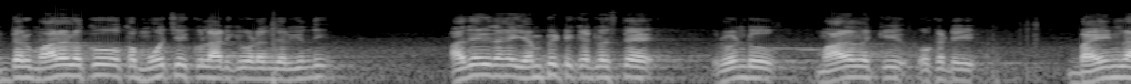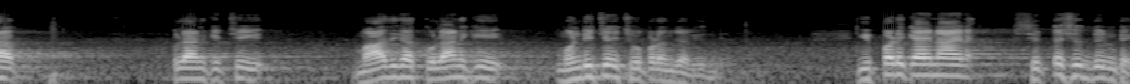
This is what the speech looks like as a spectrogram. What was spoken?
ఇద్దరు మాలలకు ఒక మోచే కులానికి ఇవ్వడం జరిగింది. అదేవిధంగా ఎంపీ టికెట్లు వస్తే రెండు మాలలకి ఒకటి బైన్ల కులానికి ఇచ్చి మాదిగా కులానికి మొండిచే చూపడం జరిగింది. ఇప్పటికైనా ఆయన చిత్తశుద్ధి ఉంటే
